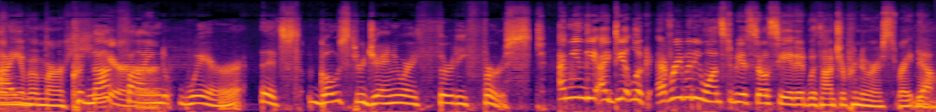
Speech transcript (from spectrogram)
any I of them are could here. not find where. It's goes through January 31st. I mean, the idea look, everybody wants to be associated with entrepreneurs right now. Yeah.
